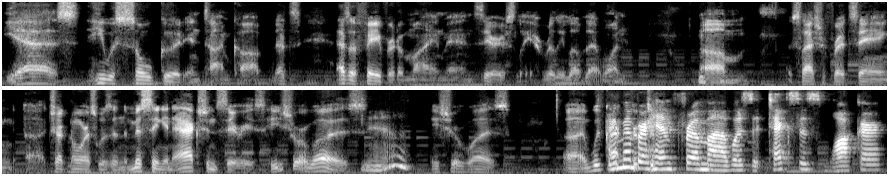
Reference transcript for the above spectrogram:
Yes, he was so good in Timecop. That's that's a favorite of mine, man. Seriously, I really love that one. Um, Slasher Fred saying uh, Chuck Norris was in the Missing in Action series. He sure was. Yeah, he sure was. Uh, we've I remember crypto- him from uh, was it Texas Walker?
